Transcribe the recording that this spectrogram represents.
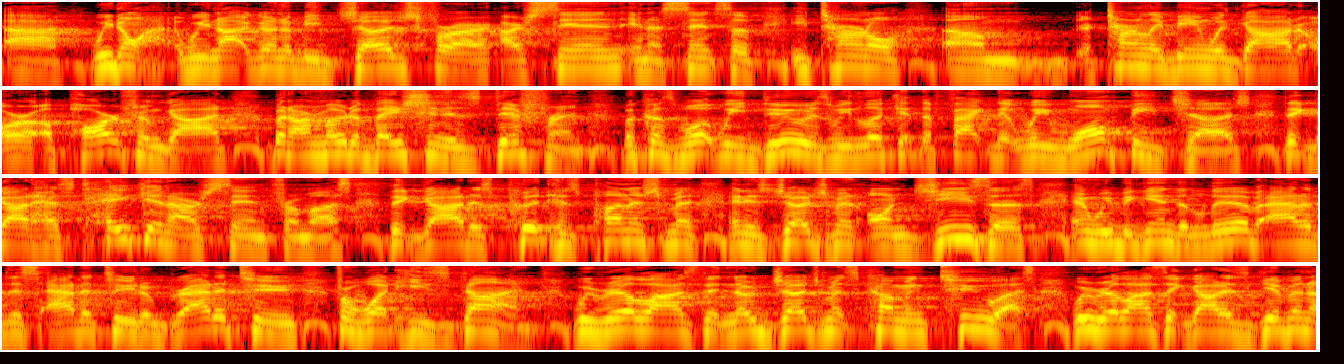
uh, we don't we're not going to be judged for our, our, sin in a sense of eternal um, eternally being with God or apart from God, but our motivation is different because what we do is we look at the fact that we won't be judged, that God has taken our sin from us, that God has put his punishment and his judgment on Jesus, and we begin to live out of this attitude of gratitude for what he's done. We realize that no judgment's coming to us. We realize that God has given us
